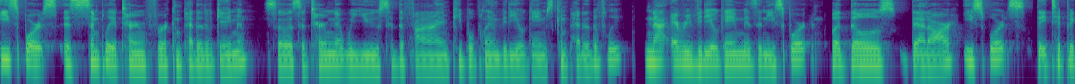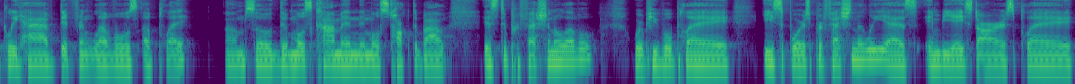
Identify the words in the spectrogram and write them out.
esports is simply a term for competitive gaming. So it's a term that we use to define people playing video games competitively. Not every video game is an esport, but those that are esports, they typically have different levels of play. Um, so the most common and most talked about is the professional level, where people play esports professionally as NBA stars play,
